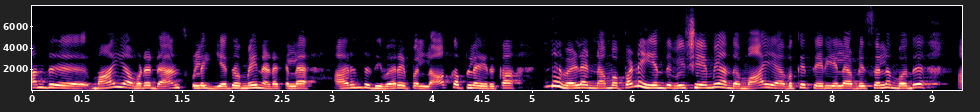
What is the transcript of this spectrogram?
அந்த மாயாவோட டான்ஸ்குள்ளே எதுவுமே நடக்கல. அருந்ததி வேற இப்போ லாக்கப்பில் இருக்கா. இல்லை வேலை நம்ம பண்ண எந்த விஷயமே அந்த மாயாவுக்கு தெரியல அப்படி சொல்லும்போது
